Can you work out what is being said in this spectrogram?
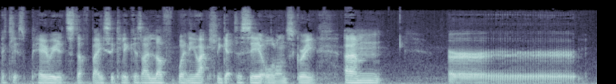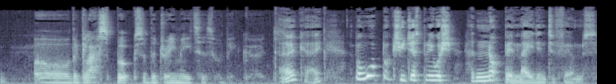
it's just period stuff, basically, because I love when you actually get to see it all on screen. Um, er, oh, the glass books of the Dream Eaters would be good. Okay. But what books you desperately wish had not been made into films?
